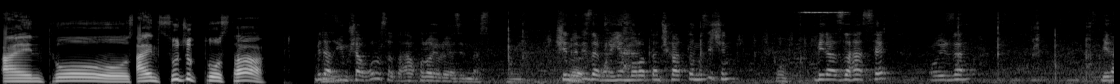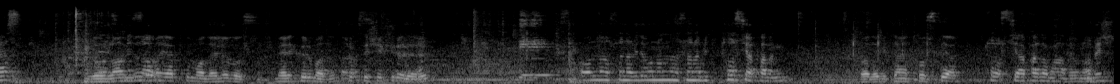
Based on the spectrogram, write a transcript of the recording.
Ein Toast. Ein Sujuk-Toast, ha. Biraz yumuşak olursa daha kolay olur ezilmez. Şimdi Evet. biz de bunu yeni dolaptan çıkarttığımız için biraz daha sert. O yüzden biraz Zorlandın ama yaptım valla helal olsun. Beni kırmadın. Çok teşekkür ederim. ondan sonra bir de ondan sonra bir tost yapalım. Valla bir tane tost yap. Tost yapalım abi onu bir.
